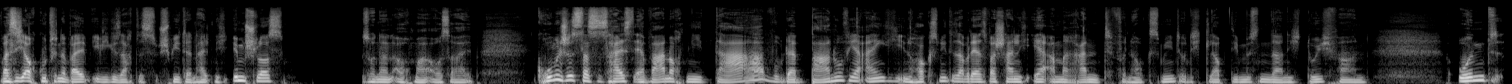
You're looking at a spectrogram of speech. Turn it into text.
Was ich auch gut finde, weil, wie gesagt, es spielt dann halt nicht im Schloss, sondern auch mal außerhalb. Komisch ist, dass es heißt, er war noch nie da, wo der Bahnhof ja eigentlich in Hogsmeade ist, aber der ist wahrscheinlich eher am Rand von Hogsmeade und ich glaube, die müssen da nicht durchfahren. Und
